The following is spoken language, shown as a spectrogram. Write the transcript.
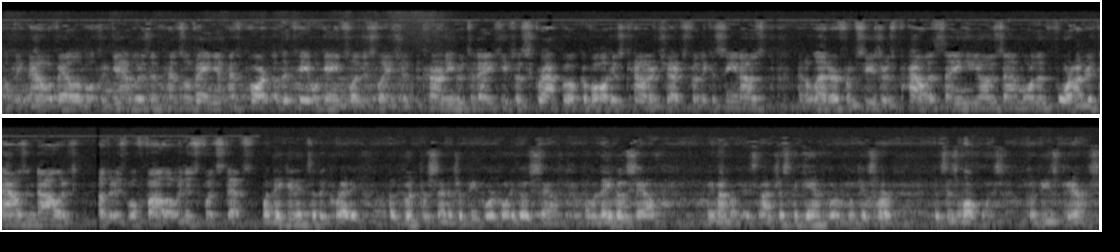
something now available to gamblers in Pennsylvania as part of the table games legislation. Kearney, who today keeps a scrapbook of all his counter checks for the casinos, and a letter from Caesar's Palace saying he owes them more than $400,000. Others will follow in his footsteps. When they get into the credit, a good percentage of people are going to go south. And when they go south, remember, it's not just the gambler who gets hurt. It's his loved ones. Could be his parents.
